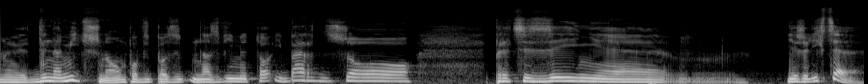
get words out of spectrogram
y, dynamiczną, nazwijmy to, i bardzo precyzyjnie, mm, jeżeli chce,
